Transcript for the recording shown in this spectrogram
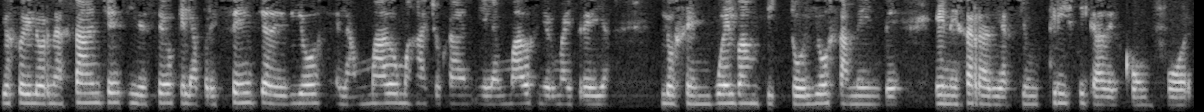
Yo soy Lorna Sánchez y deseo que la presencia de Dios, el amado Mahashohan y el amado Señor Maitreya los envuelvan victoriosamente en esa radiación crística del confort.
